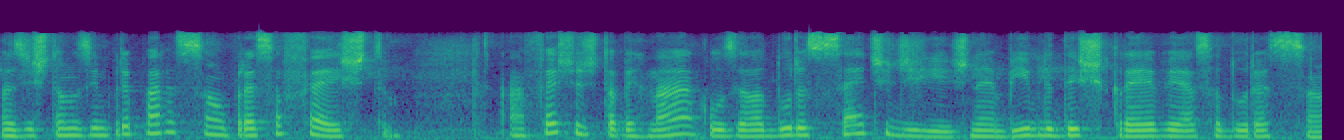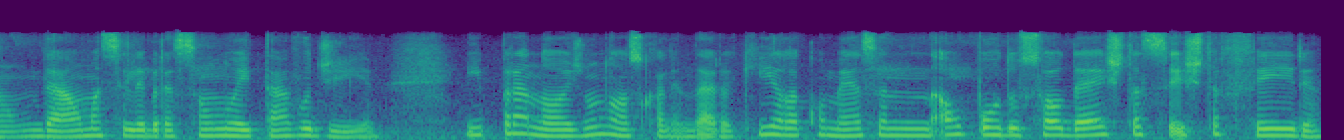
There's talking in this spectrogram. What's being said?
Nós estamos em preparação para essa festa. A festa de tabernáculos ela dura sete dias, né? A Bíblia descreve essa duração. Dá uma celebração no oitavo dia. E para nós, no nosso calendário aqui, ela começa ao pôr do sol desta sexta-feira.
